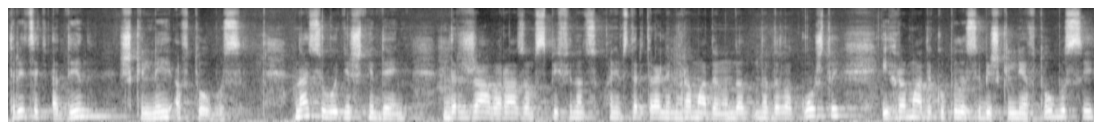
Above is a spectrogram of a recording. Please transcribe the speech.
31 шкільний автобус. На сьогоднішній день держава разом з співфінансуванням з територіальними громадами на- надала кошти, і громади купили собі шкільні автобуси.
